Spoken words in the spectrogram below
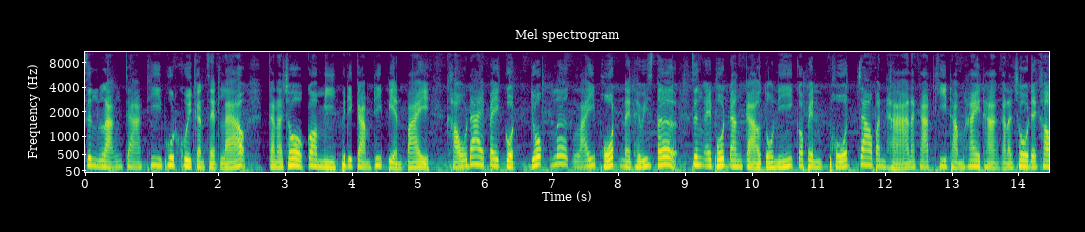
ซึ่งหลังจากที่พูดคุยกันเสร็จแล้ว กานาโชก็มีพฤติกรรมที่เปลี่ยนไป เขาได้ไปกดยกเลิกไลฟ์โพสต์ในทวิสเตอร์ซึ่งไอโพสต์ดังกล่าวตัวนี้ก็เป็นโพสต์เจ้าปัญหานะครับที่ทำให้ทางกานาโชได้เข้า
